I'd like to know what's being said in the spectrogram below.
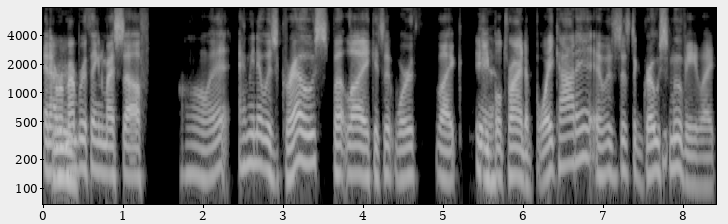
and I Mm. remember thinking to myself, Oh, it, I mean, it was gross, but like, is it worth like Yeah. people trying to boycott it? It was just a gross movie. Like,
